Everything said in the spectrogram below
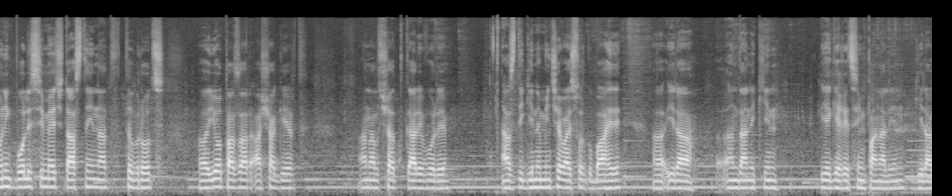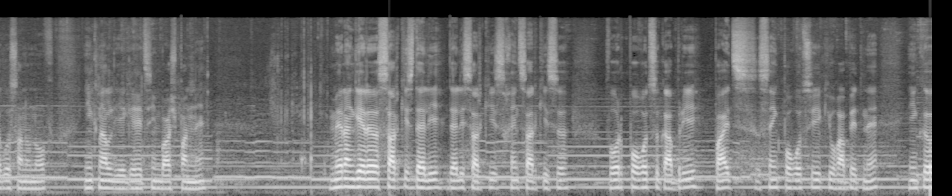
Ունենք բոլիսի մեջ 19 հատ դբրոց 7000 աշակերտ անալ շատ կարևոր է ազդիգինը մինչև այսօր կբահե իր ընտանիքին եկեղեցին բանալին Գիրագոս անունով ինքնալ եկեղեցին պաշտպանն է մեր անգերը Սարգիս Դելի, Դելի Սարգիս, Խենթ Սարգիսը որ փողոցը կաբրի, բայց ասենք փողոցի գյուղապետն է, ինքը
